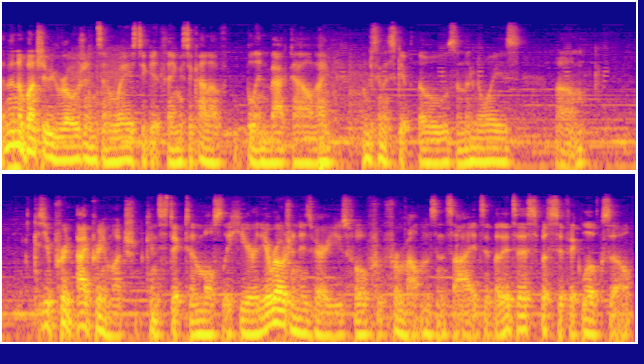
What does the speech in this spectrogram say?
And then a bunch of erosions and ways to get things to kind of blend back down. I, I'm just gonna skip those and the noise. Um, because you're pretty, I pretty much can stick to mostly here. The erosion is very useful for, for mountains and sides, but it's a specific look, so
